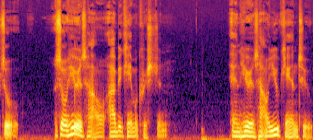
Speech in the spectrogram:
So so here is how I became a Christian and here is how you can too.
